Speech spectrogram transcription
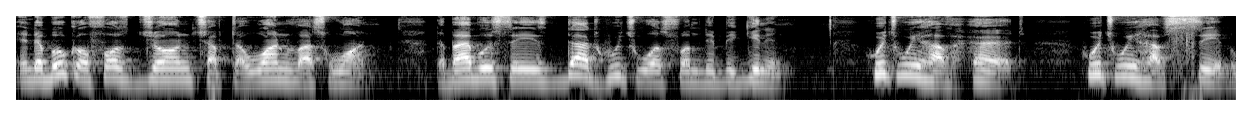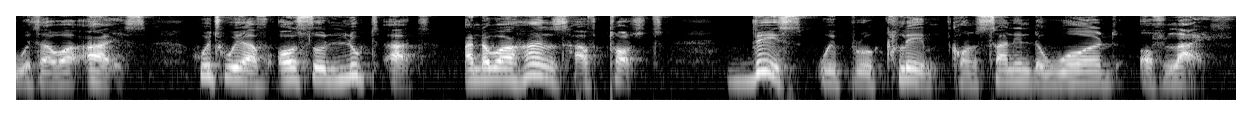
In the book of First John chapter 1 verse 1, the Bible says that which was from the beginning, which we have heard, which we have seen with our eyes, which we have also looked at, and our hands have touched this we proclaim concerning the word of life.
